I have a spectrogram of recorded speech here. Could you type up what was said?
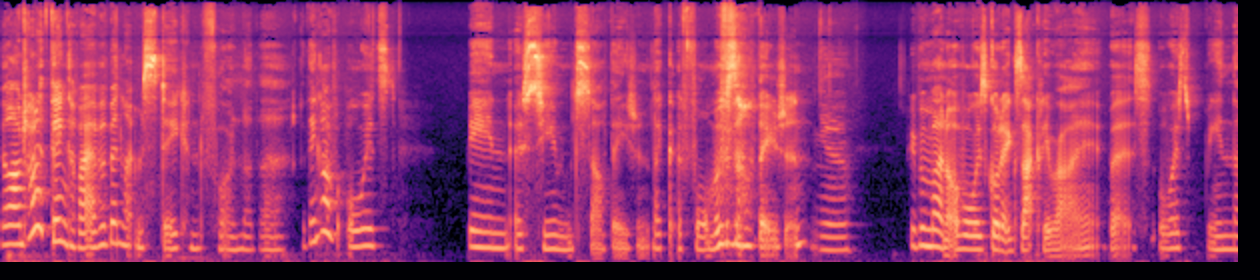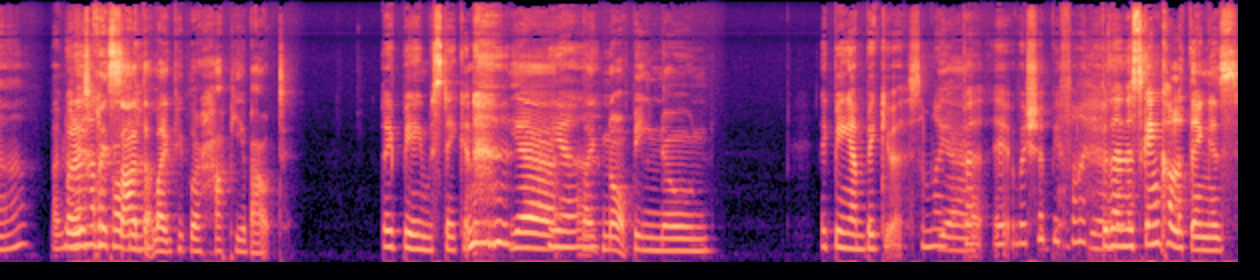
no, I'm trying to think. Have I ever been like mistaken for another? I think I've always been assumed South Asian, like a form of South Asian. Yeah. People might not have always got it exactly right, but it's always been there. But, But it's quite sad that, like, people are happy about, like being mistaken, yeah, Yeah. like, not being known. Like being ambiguous. I'm like, Yeah. but it, we should be fine. But then the skin color thing is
